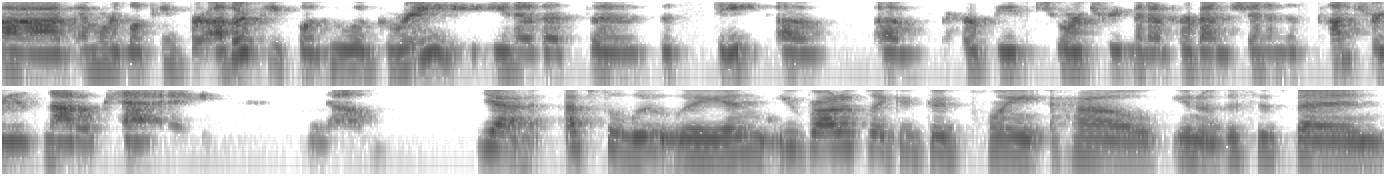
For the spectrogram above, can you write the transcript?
um, and we're looking for other people who agree you know that the the state of of herpes cure treatment and prevention in this country is not okay you know? Yeah absolutely and you brought up like a good point how you know this has been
